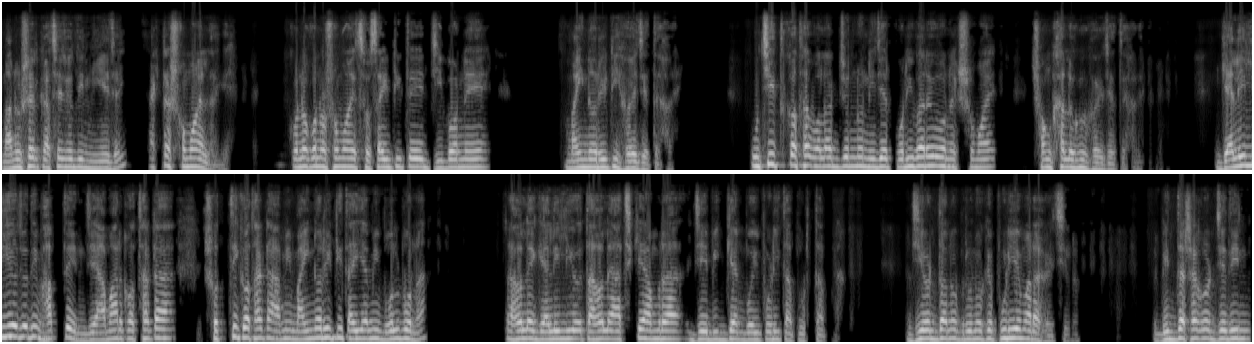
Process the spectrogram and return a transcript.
মানুষের কাছে যদি নিয়ে যাই, একটা সময় লাগে। কোনো কোনো সময় সোসাইটিতে জীবনে মাইনরিটি হয়ে যেতে হয়। উচিত কথা বলার জন্য নিজের পরিবারেও অনেক সময় সংখ্যালঘু হয়ে যেতে হয়। গ্যালিলিও যদি ভাবতেন যে আমার কথাটা, সত্যি কথাটা আমি মাইনরিটি তাই আমি বলব না, তাহলে গ্যালিলিও, তাহলে আজকে আমরা যে বিজ্ঞান বই পড়ি তা পড়তাম না। জিওরদানো ব্রুনোকে পুড়িয়ে মারা হয়েছিল। বিদ্যাসাগর যেদিন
